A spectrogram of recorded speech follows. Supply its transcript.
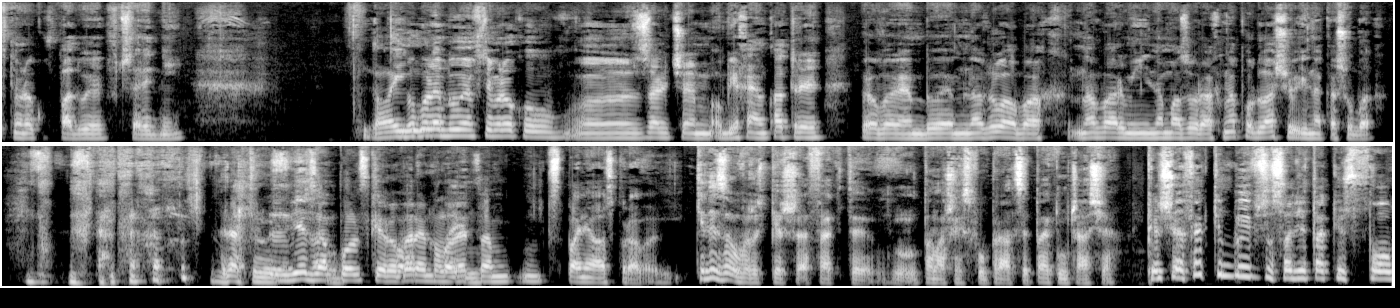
w tym roku wpadły w 4 dni. No i W ogóle byłem w tym roku, e, zaliczyłem, objechałem Tatry rowerem, byłem na Żuławach, na Warmii, na Mazurach, na Podlasiu i na Kaszubach. gratuluję. Zwiedzam Polskę rowerem, polecam, wspaniała sprawa. Kiedy zauważyłeś pierwsze efekty po naszej współpracy? Po jakim czasie? Pierwsze efekty były w zasadzie tak już po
